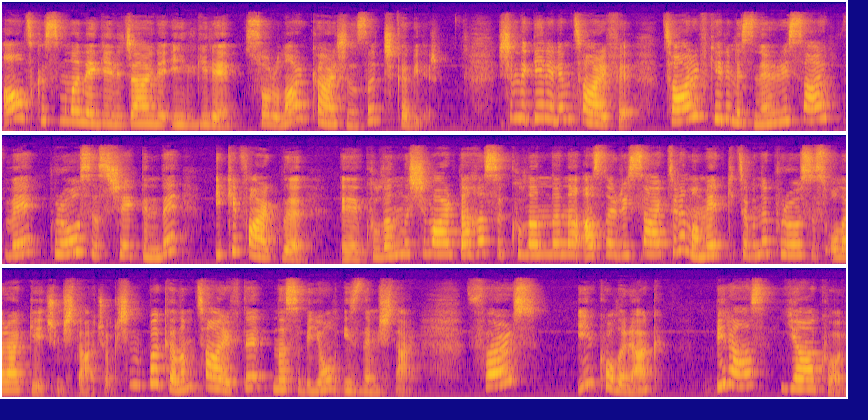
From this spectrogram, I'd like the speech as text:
alt kısmına ne geleceğiyle ilgili sorular karşınıza çıkabilir. Şimdi gelelim tarife. Tarif kelimesinin receive ve process şeklinde iki farklı e, kullanılışı var. Daha sık kullanılanı aslında receive'tir ama MEP kitabında process olarak geçmiş daha çok. Şimdi bakalım tarifte nasıl bir yol izlemişler. First, ilk olarak biraz yağ koy.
